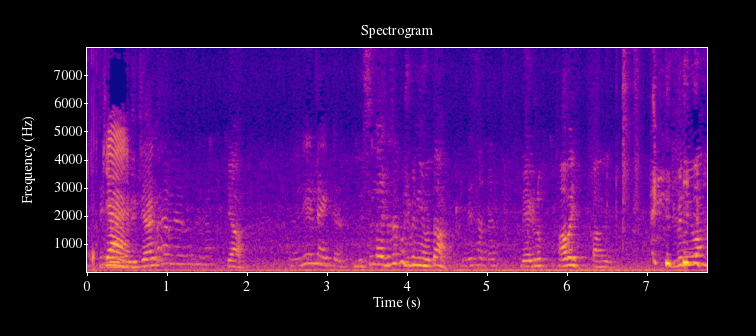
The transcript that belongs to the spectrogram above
क्या है? जाएगा? क्या? ये लाइटर इससे लाइट से कुछ भी नहीं होता। देख लो। हाँ भाई कहाँ गई? कुछ भी नहीं हुआ।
